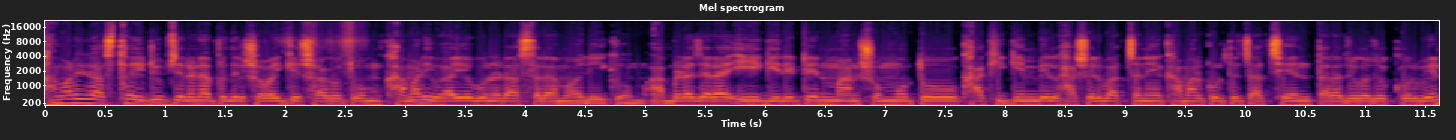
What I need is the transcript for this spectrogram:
খামারি রাস্তা ইউটিউব চ্যানেলে আপনাদের সবাইকে স্বাগতম। খামারি ভাই ও বোনেরা, আসসালামু আলাইকুম। আপনারা যারা এই গ্রেটের মানসম্মত খাকি ক্যাম্বেল হাঁসের বাচ্চা নিয়ে খামার করতে চাচ্ছেন, তারা যোগাযোগ করবেন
